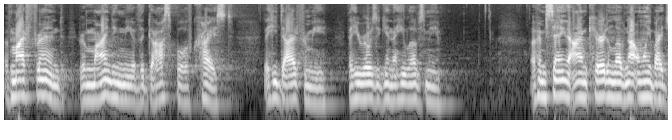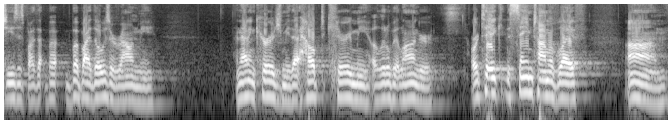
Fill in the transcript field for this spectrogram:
of my friend reminding me of the gospel of Christ, that he died for me, that he rose again, that he loves me of him saying that I am cared and loved not only by Jesus, but, but, but by those around me. And that encouraged me, that helped carry me a little bit longer. Or take the same time of life um,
